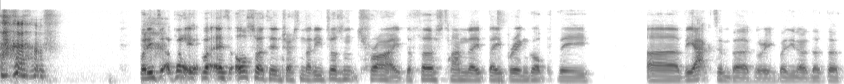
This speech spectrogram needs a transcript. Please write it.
um, But, he, but, it, but it's also it's interesting that he doesn't try the first time they, they bring up the uh the Acton burglary, where you know the, the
